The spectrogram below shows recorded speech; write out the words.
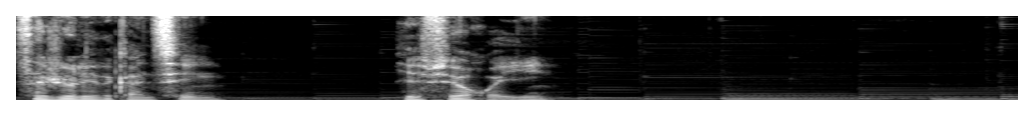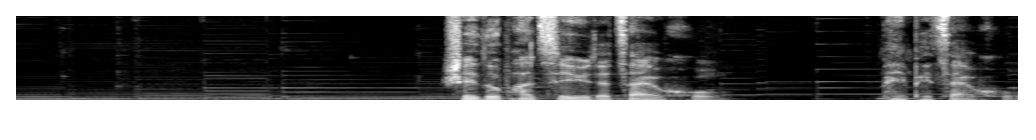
再热烈的感情也需要回应。谁都怕给予的在乎没被在乎，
